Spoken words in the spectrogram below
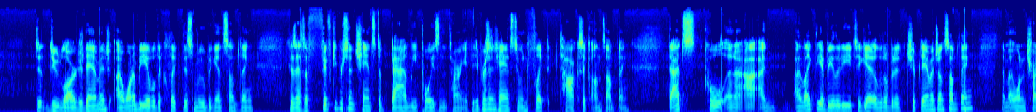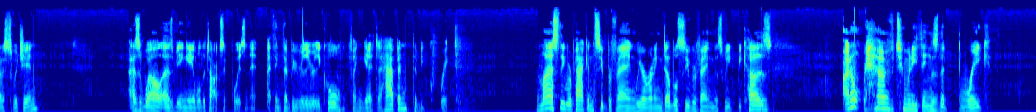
do large damage, I want to be able to click this move against something because it has a 50% chance to badly poison the target, 50% chance to inflict toxic on something. That's cool, and I, I, I like the ability to get a little bit of chip damage on something that might want to try to switch in as well as being able to toxic poison it. I think that'd be really, really cool. If I can get it to happen, that'd be great. And lastly, we're packing Super Fang. We are running double Super Fang this week because I don't have too many things that break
